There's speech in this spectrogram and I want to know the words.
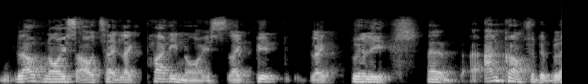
loud noise outside, like party noise, like like really uh, uncomfortable.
